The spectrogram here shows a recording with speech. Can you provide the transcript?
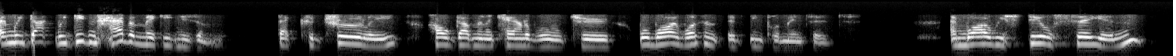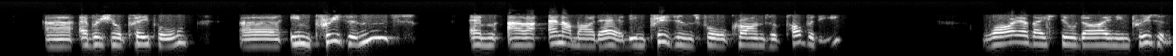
And we, don't, we didn't have a mechanism that could truly hold government accountable to, well, why wasn't it implemented? And why are we still seeing uh, Aboriginal people uh, in prisons, and, uh, and I might add, in prisons for crimes of poverty, why are they still dying in prison?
